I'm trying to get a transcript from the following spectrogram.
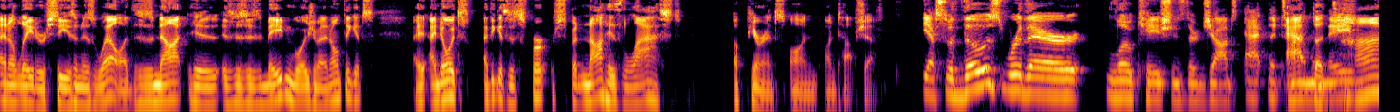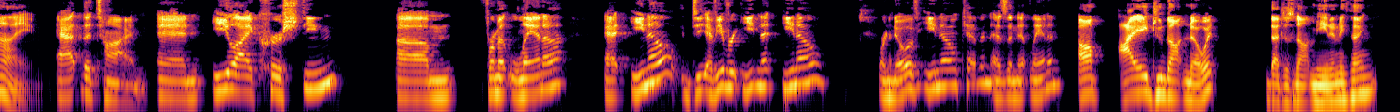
in a later season as well. This is not his this is his maiden voyage, but I don't think it's. I, I know it's. I think it's his first, but not his last appearance on on Top Chef Yeah, so those were their locations, their jobs at the time at the they time. at the time. And Eli Kirshtein um, from Atlanta at Eno. Do, have you ever eaten at Eno or know of Eno, Kevin, as an Atlantan? Um, I do not know it. That does not mean anything.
